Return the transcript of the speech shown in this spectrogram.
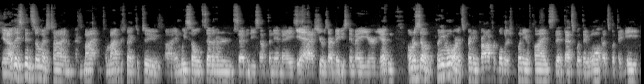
You Well, know? they spend so much time, my from my perspective too, uh, and we sold 770 something MAs Yeah. last year was our biggest MA year yet, and I want to sell plenty more. It's pretty profitable. There's plenty of clients that that's what they want, that's what they need.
